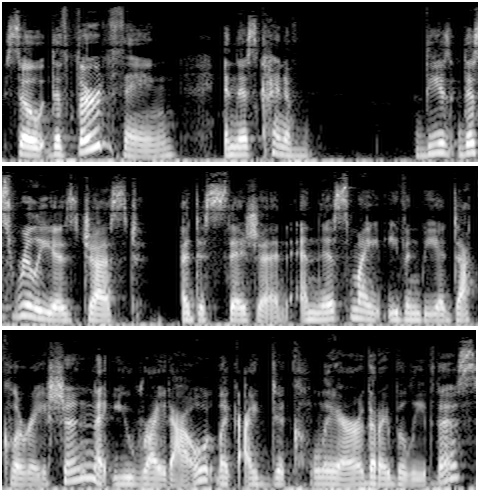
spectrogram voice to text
so the third thing, and this kind of these this really is just a decision, and this might even be a declaration that you write out, like I declare that I believe this,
